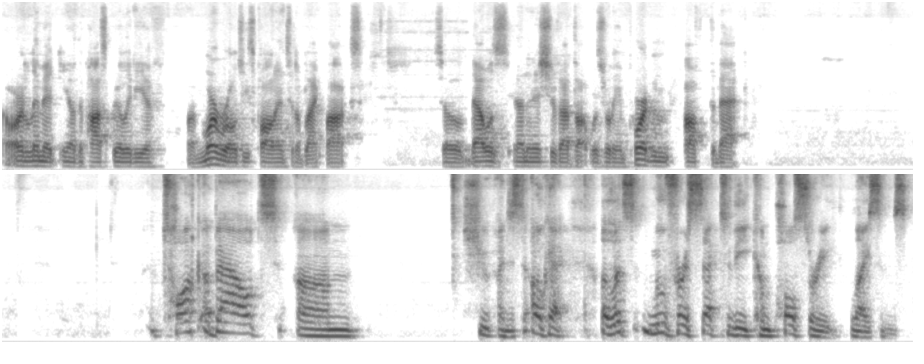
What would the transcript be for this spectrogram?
or limit you know the possibility of, more royalties falling into the black box. So that was an initiative i thought was really important off the bat. Talk about um, shoot i just okay. Uh, let's move for a sec to the compulsory license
